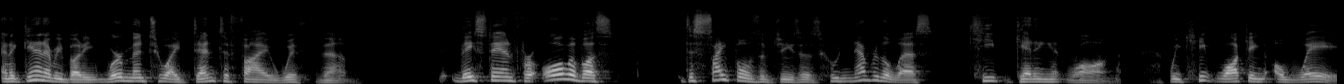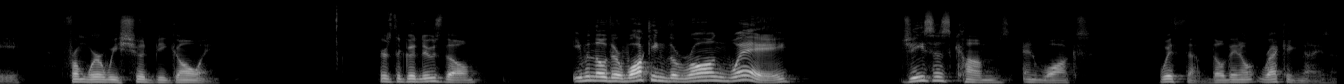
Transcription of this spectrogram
And again, everybody, we're meant to identify with them. They stand for all of us disciples of Jesus who nevertheless keep getting it wrong. We keep walking away from where we should be going. Here's the good news though even though they're walking the wrong way, Jesus comes and walks with them, though they don't recognize him.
